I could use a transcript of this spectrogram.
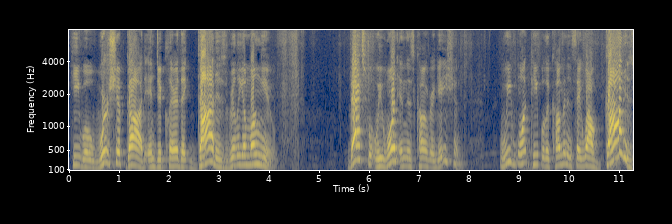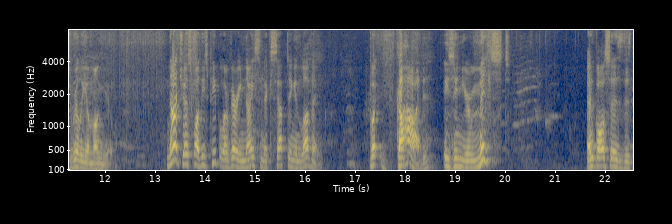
he will worship God and declare that God is really among you. That's what we want in this congregation. We want people to come in and say, Wow, God is really among you. Not just while these people are very nice and accepting and loving, but God is in your midst. And Paul says that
